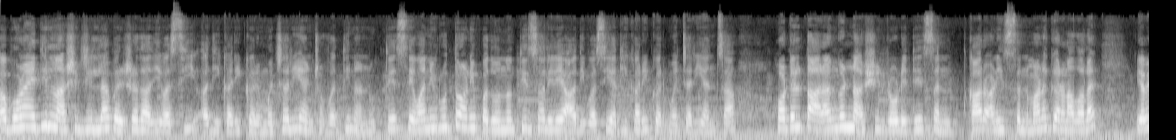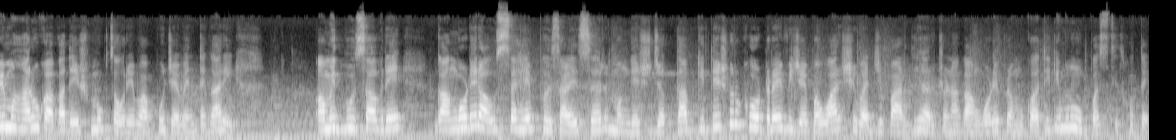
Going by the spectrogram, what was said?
अभोणा येथील नाशिक जिल्हा परिषद आदिवासी अधिकारी कर्मचारी यांच्या वतीनं नुकतेच सेवानिवृत्त आणि पदोन्नतीत झालेले आदिवासी अधिकारी कर्मचारी यांचा हॉटेल तारांगण नाशिक रोड येथे सत्कार आणि सन्मान करण्यात आलाय. यावेळी महारू काका देशमुख चौरे बापू जयवंत गारे अमित भुसावरे गांगोडे रावसाहेब फसाळे सर मंगेश जगताप गीतेश्वर खोटरे विजय पवार शिवाजी पारधी अर्चना गांगोडे प्रमुख अतिथी म्हणून उपस्थित होते.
